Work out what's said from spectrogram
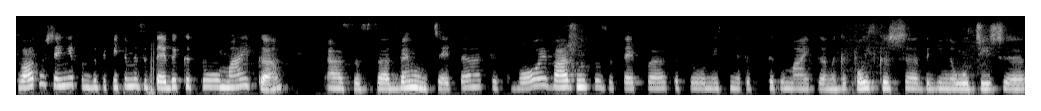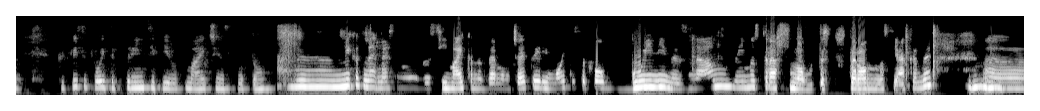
това отношение пък да те питаме за тебе като майка, а, с а, две момчета. Какво е важното за теб а, като наистина като, като майка? На какво искаш а, да ги научиш? А, Какви са твоите принципи в майчинството? Никак не е лесно да си майка на две момчета или моите са по-буйни, не знам. Има страшно много тестостерон навсякъде. Mm-hmm.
